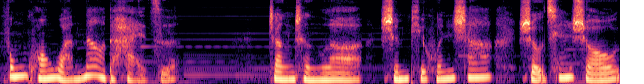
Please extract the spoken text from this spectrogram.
疯狂玩闹的孩子。长成了身披婚纱、手牵手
